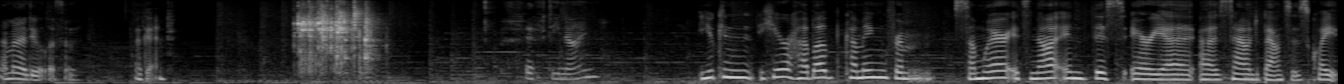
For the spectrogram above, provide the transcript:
I'm gonna do a listen. Okay. 59. You can hear hubbub coming from somewhere. It's not in this area. Uh, sound bounces quite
